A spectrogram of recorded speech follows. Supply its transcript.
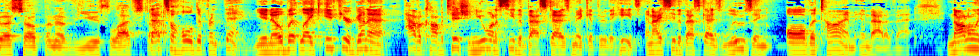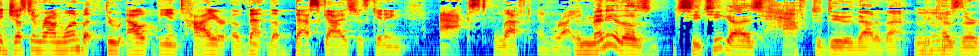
U.S. Open of youth lifestyle. That's a whole different thing, you know. But like, if you're gonna have a competition, you want to see the best guys make it through the heats, and I see the best guys losing all the time in that event. Not only just in round one, but throughout the entire event, the best guys just getting axed left and right. And many of those CT guys have to do that event Mm-hmm. because they're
